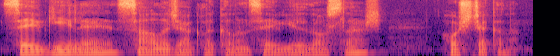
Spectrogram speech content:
Sevgiyle, sağlıcakla kalın sevgili dostlar. Hoşçakalın.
